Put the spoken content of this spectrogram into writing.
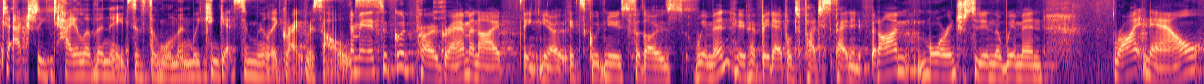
to actually tailor the needs of the woman, we can get some really great results. I mean, it's a good program, and I think you know it's good news for those women who have been able to participate in it. But I'm more interested in the women right now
